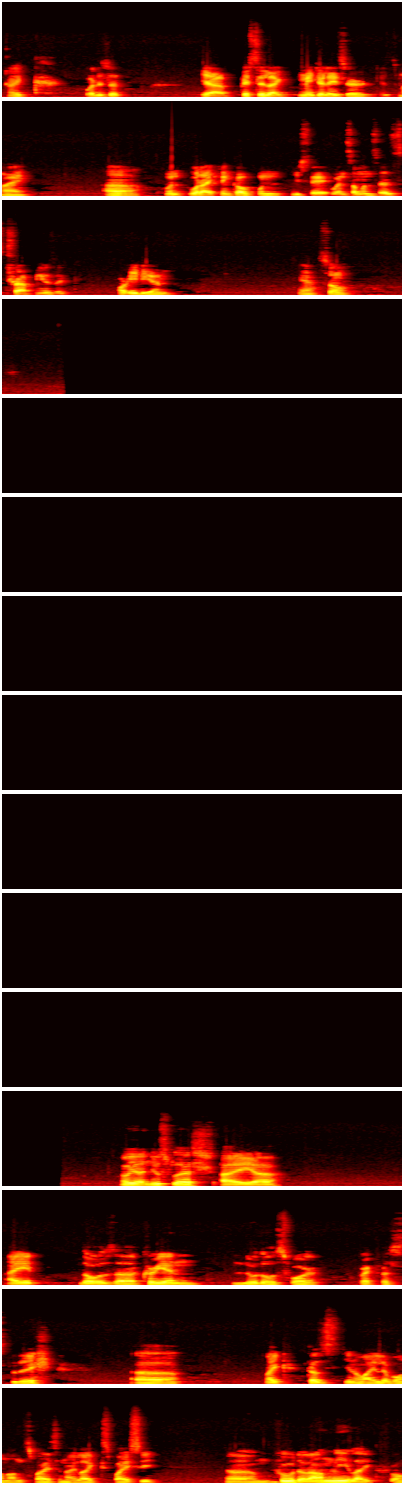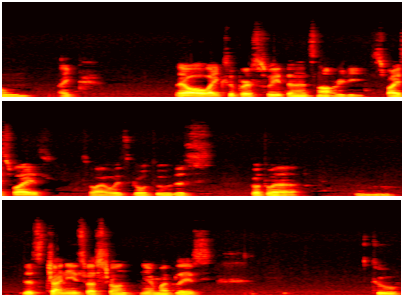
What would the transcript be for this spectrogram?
like what is it? Yeah basically like Major Lazer is my uh when what i think of when you say when someone says trap music or edm yeah so oh yeah newsflash. I uh i ate those uh korean noodles for breakfast today. Uh like because you know i live on on spice and i like spicy um food around me like from like they're all like super sweet and it's not really spice wise so i always go to this go to a this chinese restaurant near my place to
